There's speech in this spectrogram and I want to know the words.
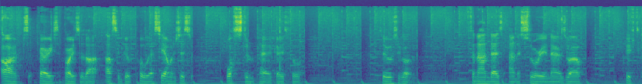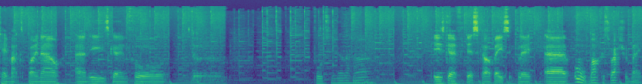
I'm very surprised at that. That's a good pull. Let's see how much this Boston player goes for. So we also got Fernandez and a story in there as well. 50k max by now, and he's going for uh, 14 and a half. He's going for discard basically. Uh, oh, Marcus Rashford, mate.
